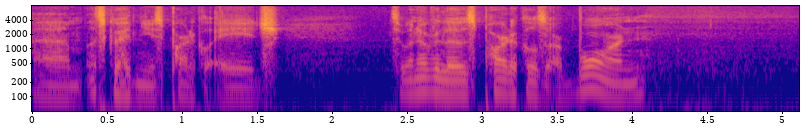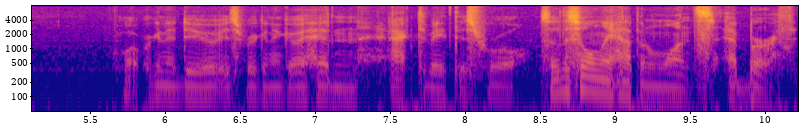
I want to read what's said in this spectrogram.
um, let's go ahead and use particle age. So whenever those particles are born, what we're going to do is we're going to go ahead and activate this rule. So this will only happen once at birth.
